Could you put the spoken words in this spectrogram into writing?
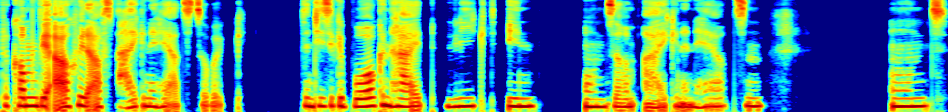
Da kommen wir auch wieder aufs eigene Herz zurück. Denn diese Geborgenheit liegt in unserem eigenen Herzen. Und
